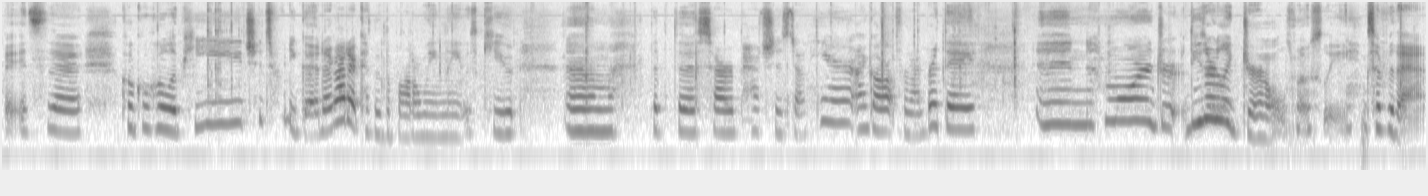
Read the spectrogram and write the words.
But it's the Coca-Cola Peach. It's pretty good. I got it because of the bottle mainly. It was cute. Um, but the Sour Patches down here I got for my birthday. And more, these are like journals mostly, except for that.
